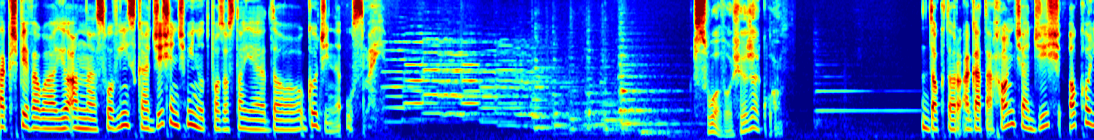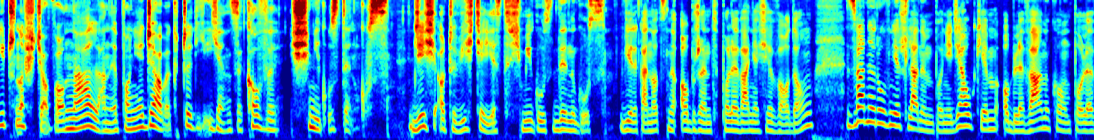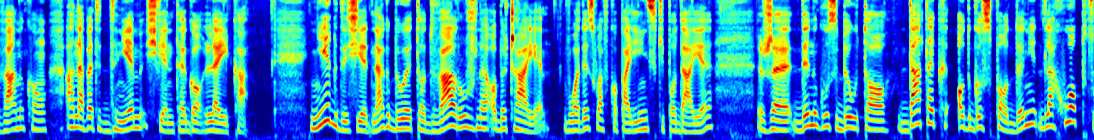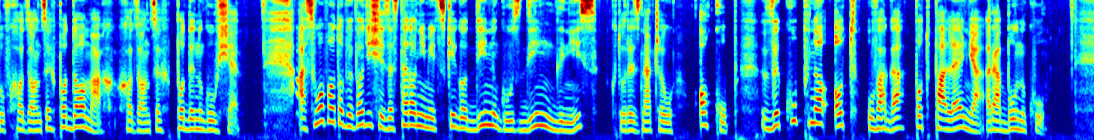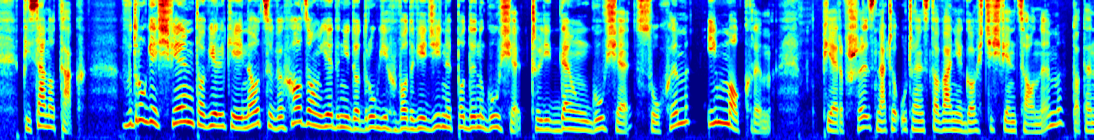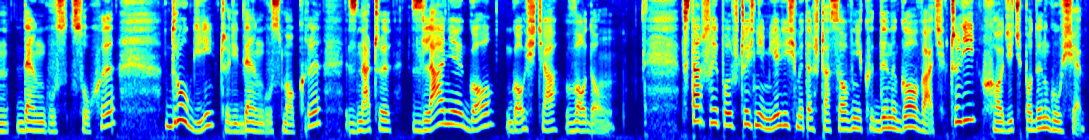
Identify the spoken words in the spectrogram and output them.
Tak śpiewała Joanna Słowińska. 10 minut pozostaje do godziny ósmej. Słowo się rzekło. Doktor Agata Honcia dziś okolicznościowo na lany poniedziałek, czyli językowy śmigus dyngus. Dziś oczywiście jest śmigus dyngus, wielkanocny obrzęd polewania się wodą, zwany również lanym poniedziałkiem, oblewanką, polewanką, a nawet dniem świętego Lejka. Niegdyś jednak były to dwa różne obyczaje. Władysław Kopaliński podaje, że dyngus był to datek od gospodyń dla chłopców chodzących po domach, chodzących po dyngusie. A słowo to wywodzi się ze staroniemieckiego dingus dingnis, który znaczył okup, wykupno od, uwaga, podpalenia rabunku. Pisano tak. W drugie święto Wielkiej Nocy wychodzą jedni do drugich w odwiedziny po dyngusie, czyli dęgusie suchym i mokrym. Pierwszy znaczy uczęstowanie gości święconym, to ten dęgus suchy. Drugi, czyli dęgus mokry, znaczy zlanie go gościa wodą. W starszej polszczyźnie mieliśmy też czasownik dyngować, czyli chodzić po dyngusie.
